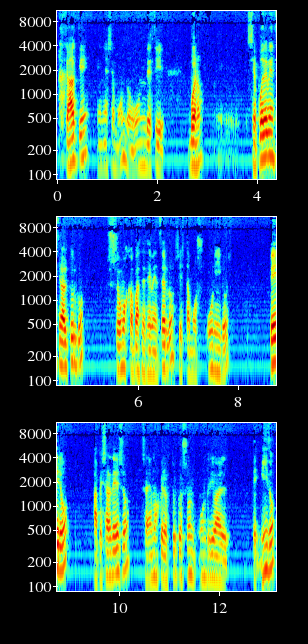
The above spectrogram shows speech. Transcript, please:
jaque en ese mundo, un decir, bueno, eh, se puede vencer al turco, somos capaces de vencerlo si estamos unidos, pero a pesar de eso, sabemos que los turcos son un rival temido,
